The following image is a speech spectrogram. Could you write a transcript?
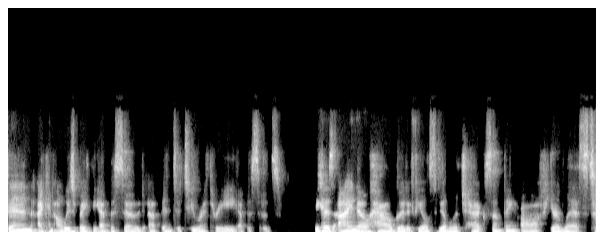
then I can always break the episode up into two or three episodes because I know how good it feels to be able to check something off your list.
